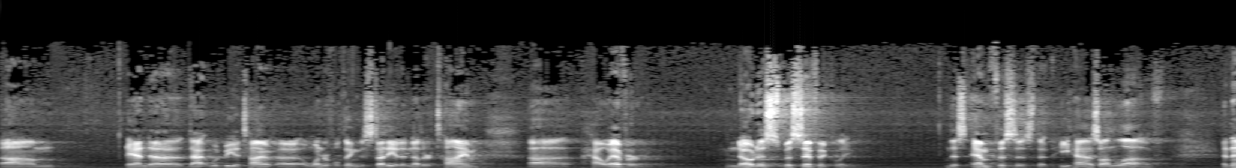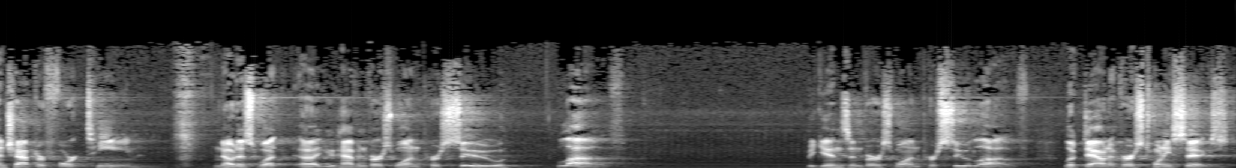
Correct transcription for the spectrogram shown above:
Um, and uh, that would be a, time, uh, a wonderful thing to study at another time. Uh, however, notice specifically this emphasis that he has on love. And then, chapter 14, notice what uh, you have in verse 1 pursue love. Begins in verse 1 pursue love. Look down at verse 26.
